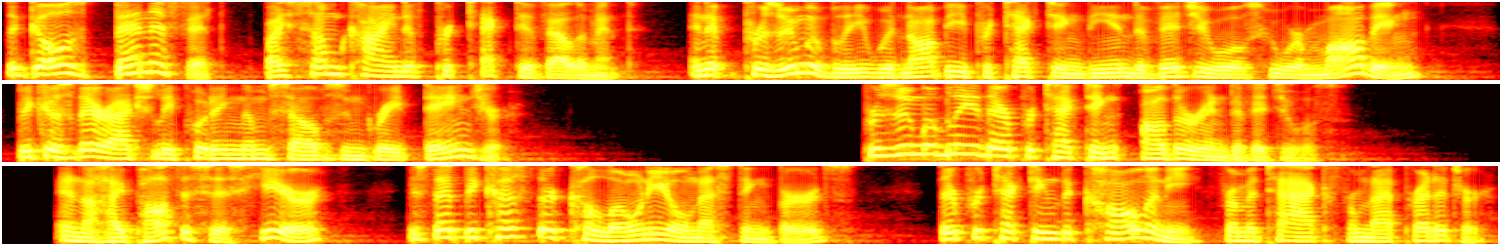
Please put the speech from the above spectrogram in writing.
the gulls benefit by some kind of protective element, and it presumably would not be protecting the individuals who were mobbing because they're actually putting themselves in great danger. Presumably, they're protecting other individuals. And the hypothesis here is that because they're colonial nesting birds, they're protecting the colony from attack from that predator.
